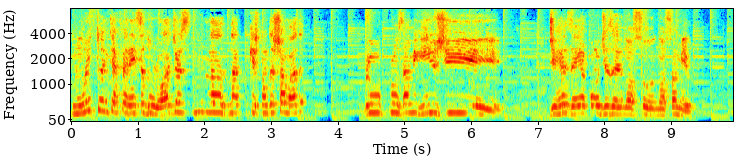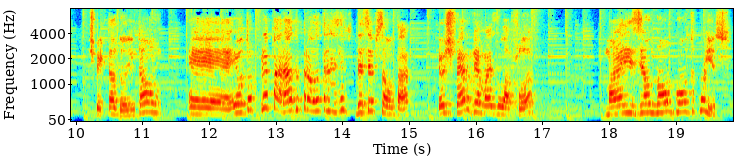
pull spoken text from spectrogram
muita interferência do Rogers na, na questão da chamada para os amiguinhos de, de resenha, como diz aí o nosso, nosso amigo espectador. Então, é, eu estou preparado para outra decepção, tá? Eu espero ver mais do LaFleur, mas eu não conto com isso.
